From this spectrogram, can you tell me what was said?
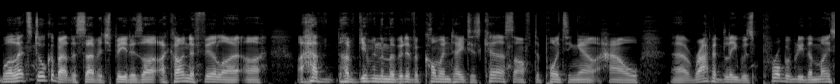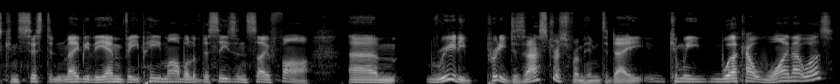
Well, let's talk about the Savage Speeders. I, I kind of feel I, I, I have have given them a bit of a commentator's curse after pointing out how uh, Rapidly was probably the most consistent, maybe the MVP marble of the season so far. Um, really pretty disastrous from him today. Can we work out why that was?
